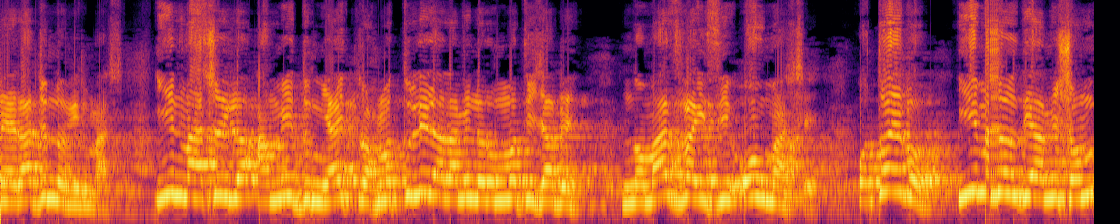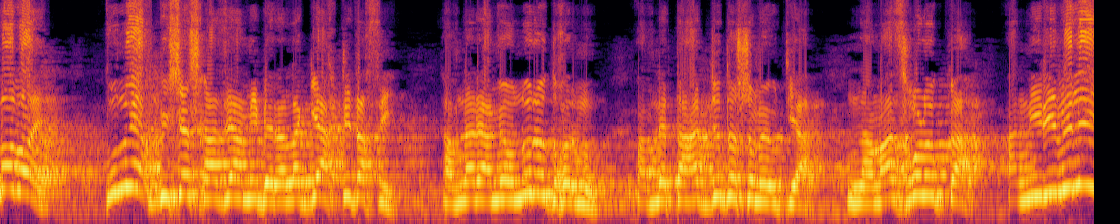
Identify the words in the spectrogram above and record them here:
মেয়েরাজুল নবীর মাস ইন মাস হইল আমি দুনিয়ায় রহমতুল্লিল আলমিনের উম্মত হিসাবে নমাজ পাইছি ও মাসে। অতএব ই মাসে যদি আমি সম্ভব হয়, কোনো এক বিশেষ কাজে আমি বেড়া লাগিয়ে আঁকটি থাকছি। আপনারে আমি অনুরোধ করমু, আপনি তাহাজুদের সময় উঠিয়া নামাজ পড়ুকা আর নিরিবিলি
